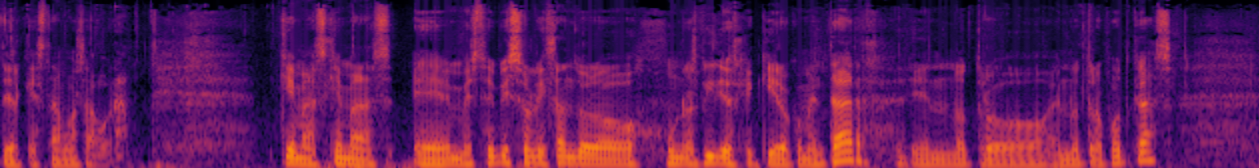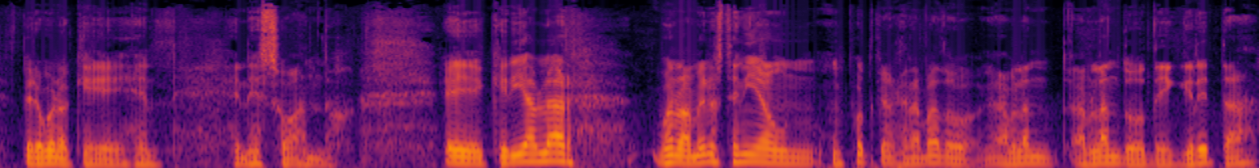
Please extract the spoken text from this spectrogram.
del que estamos ahora. ¿Qué más? ¿Qué más? Eh, me estoy visualizando unos vídeos que quiero comentar en otro, en otro podcast, pero bueno, que en, en eso ando. Eh, quería hablar, bueno, al menos tenía un, podcast grabado hablando, hablando de Greta,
